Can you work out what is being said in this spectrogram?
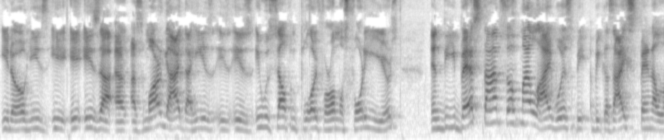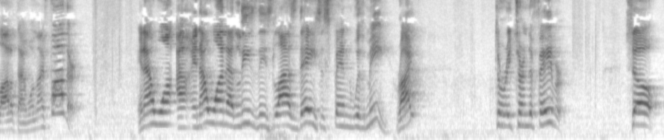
You know, he's he, he's a, a, a smart guy that he is, is, he was self-employed for almost 40 years. And the best times of my life was be, because I spent a lot of time with my father. And I want uh, and I want at least these last days to spend with me, right? To return the favor. So,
